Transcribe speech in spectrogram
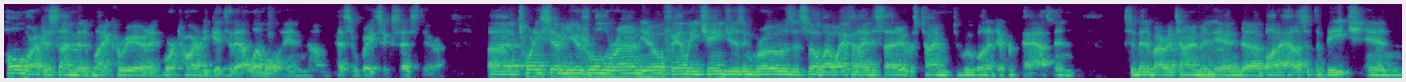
hallmark assignment of my career, and I worked hard to get to that level and um, had some great success there. Uh, 27 years rolled around, you know, family changes and grows, and so my wife and I decided it was time to move on a different path and submitted my retirement and uh, bought a house at the beach and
